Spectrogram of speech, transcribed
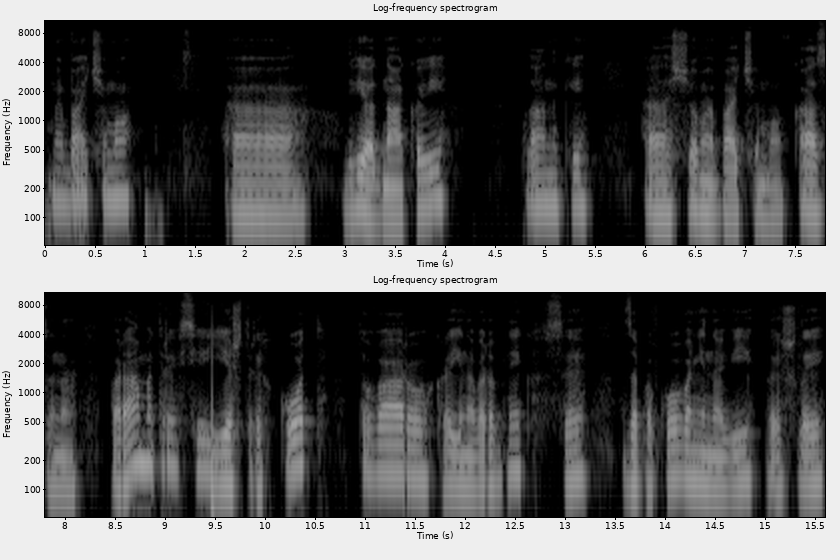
ми бачимо. Е, Дві однакові планки. Е, Що ми бачимо? Вказано параметри всі, є штрих-код товару, країна-виробник, все запаковані, нові, прийшли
